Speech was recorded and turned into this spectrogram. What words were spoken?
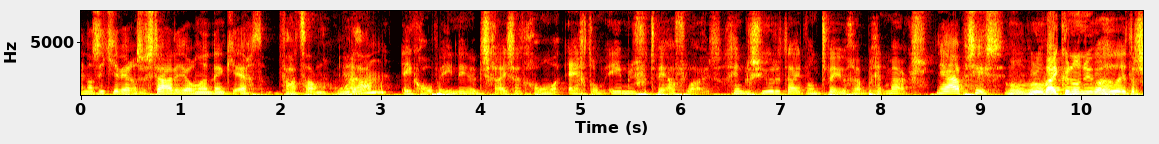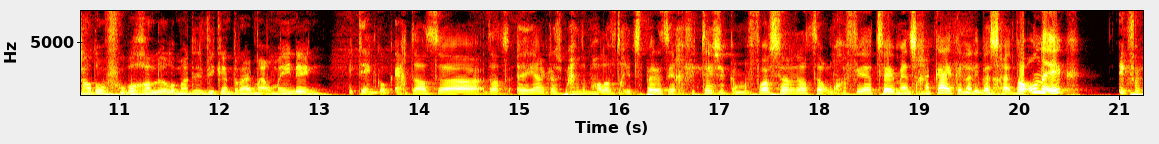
En dan zit je weer in zo'n stadion en dan denk je echt, wat dan? Hoe Ja. dan? Ik hoop één ding, dat die scheidsrechter gewoon wel echt om één minuut voor twee afluit. Geen blessuretijd, want twee uur gaat- begint Max. Ja, precies. Ik bedoel, wij kunnen nu wel heel interessant over voetbal gaan lullen, maar dit weekend draait mij om één ding. Ik denk ook echt dat, eh dat eh, Heracles begint om half drie te spelen tegen Vitesse. Ik kan me voorstellen dat er ongeveer twee mensen gaan kijken naar die wedstrijd. Waaronder ik. Ik vind,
